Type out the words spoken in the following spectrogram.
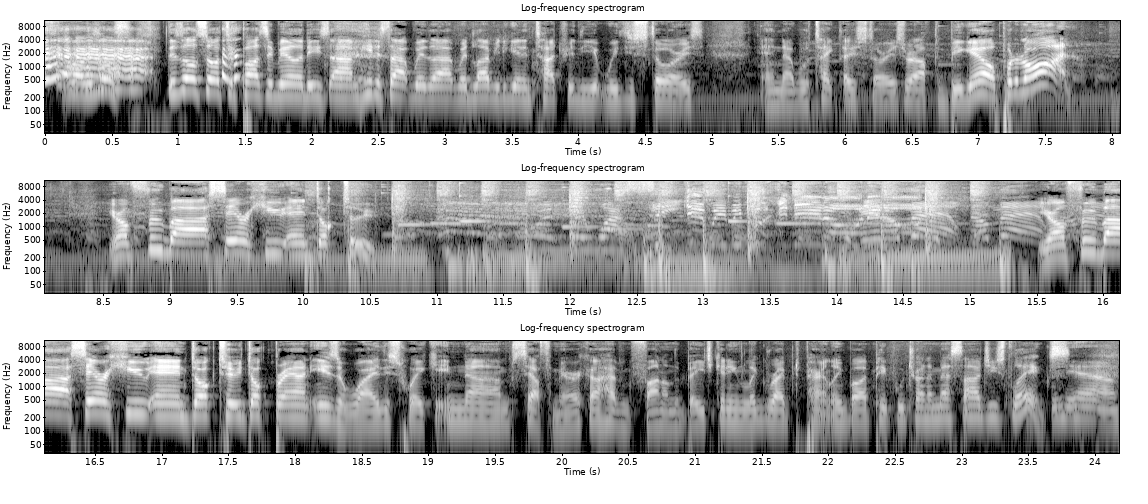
Oh, there's, all, there's all sorts of possibilities. Um, hit us up with. Uh, we'd love you to get in touch with you with your stories, and uh, we'll take those stories right after Big L. Put it on. You're on Fubar, Sarah Hugh, and Doc Two. You're on Fubar, Sarah Hugh, and Doc Two. Doc Brown is away this week in um, South America, having fun on the beach, getting leg raped apparently by people trying to massage his legs. Yeah,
